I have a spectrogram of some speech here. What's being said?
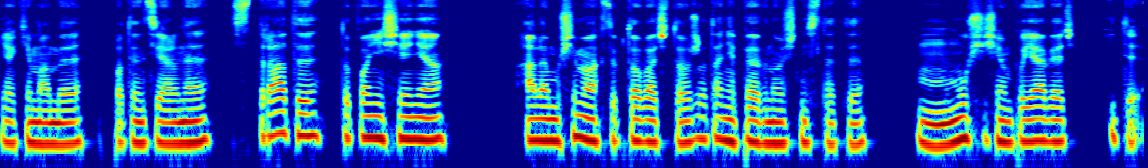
jakie mamy potencjalne straty do poniesienia, ale musimy akceptować to, że ta niepewność niestety musi się pojawiać i tyle.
